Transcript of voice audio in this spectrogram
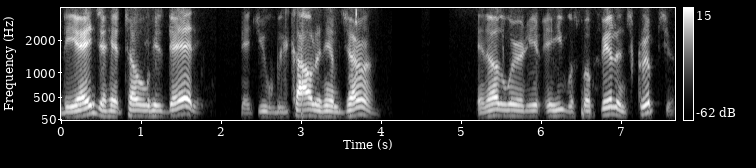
the angel had told his daddy that you would be calling him John. In other words, he, he was fulfilling scripture.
